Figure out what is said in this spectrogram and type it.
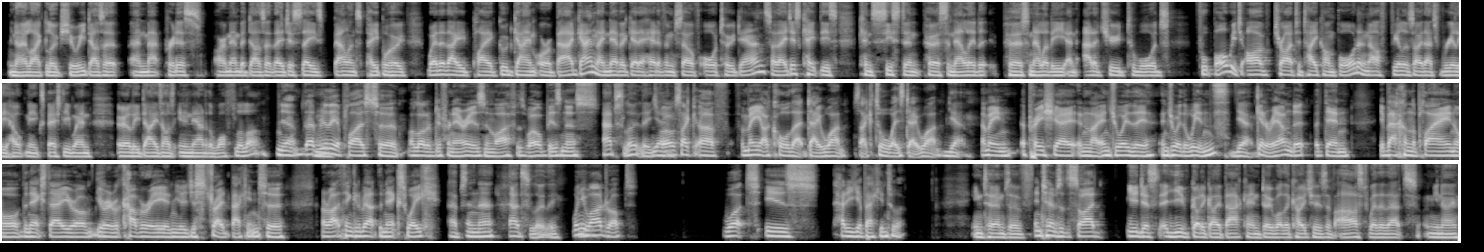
you know, like Luke Shuey does it and Matt Priddis, I remember, does it. They're just these balanced people who, whether they play a good game or a bad game, they never get ahead of themselves or two down. So they just keep this consistent personality, personality and attitude towards football, which I've tried to take on board. And I feel as though that's really helped me, especially when early days I was in and out of the WAFL a lot. Yeah, that mm. really applies to a lot of different areas in life as well, business. Absolutely. yeah. Well, it's like uh, for me, I call that day one. It's like it's always day one. Yeah. I mean, appreciate and like enjoy the enjoy the wins. Yeah. Get around it, but then you're back on the plane, or the next day you're on you're in recovery, and you're just straight back into all right, thinking about the next week. Absolutely. And, uh, Absolutely. When you are dropped, what is, how do you get back into it? In terms of? In terms of the side? You just, you've got to go back and do what the coaches have asked, whether that's, you know,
